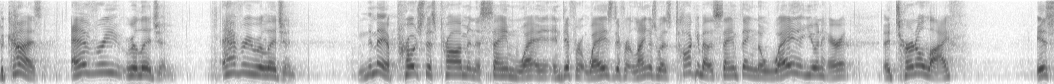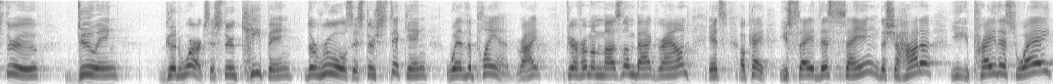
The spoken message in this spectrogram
Because every religion, every religion, they may approach this problem in the same way, in different ways, different language, but it's talking about the same thing. The way that you inherit eternal life is through doing good works. It's through keeping the rules. It's through sticking with the plan, right? If you're from a Muslim background, it's okay, you say this saying, the Shahada, you, you pray this way,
